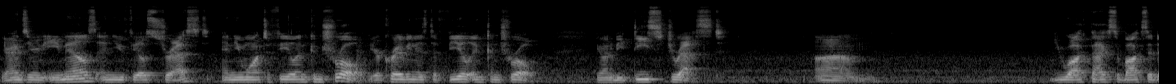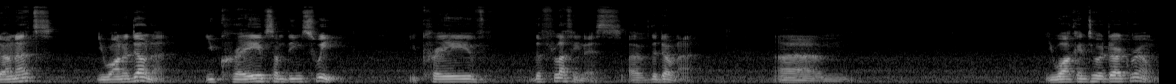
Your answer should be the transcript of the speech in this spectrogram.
you're answering emails and you feel stressed and you want to feel in control. Your craving is to feel in control. You want to be de-stressed. Um, you walk past a box of donuts. You want a donut. You crave something sweet. You crave the fluffiness of the donut. Um, you walk into a dark room.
